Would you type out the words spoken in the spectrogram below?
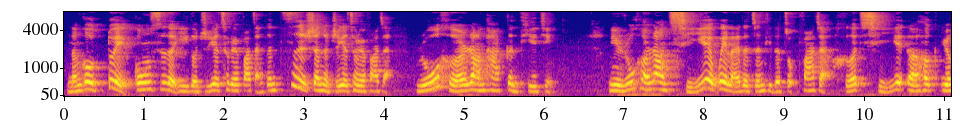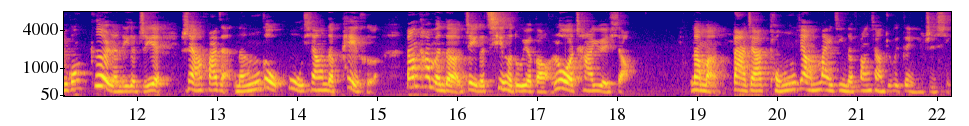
能够对公司的一个职业策略发展跟自身的职业策略发展如何让它更贴近。你如何让企业未来的整体的走发展和企业呃和员工个人的一个职业生涯发展能够互相的配合？当他们的这个契合度越高，落差越小，那么大家同样迈进的方向就会更一致性。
